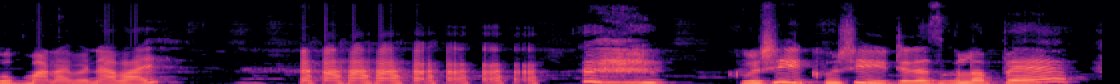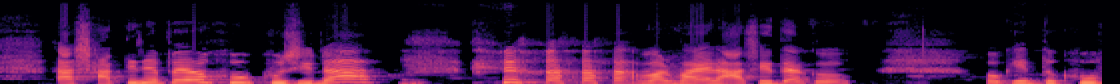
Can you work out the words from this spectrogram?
খুব মানাবে না ভাই? খুশি খুশি ড্রেসগুলো পেয়ে। আর সাথীরে পেয়েও খুব খুশি না? আমার ভাইয়ের হাসি দেখো। ও কিন্তু খুব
